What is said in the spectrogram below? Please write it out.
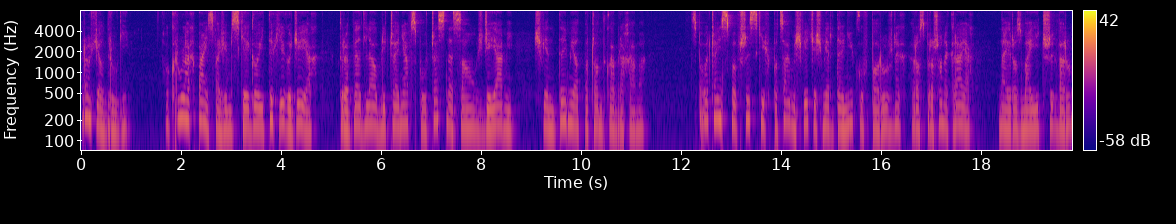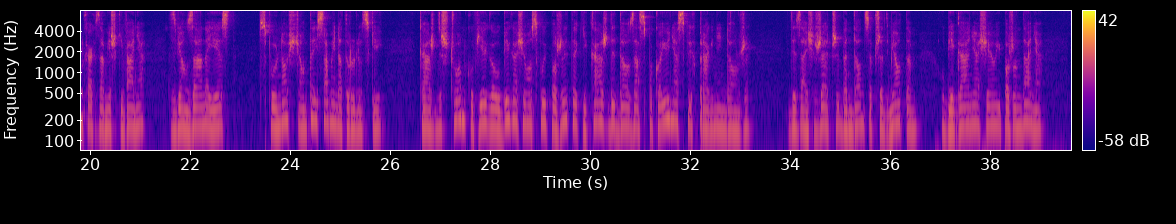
Rozdział drugi. O królach państwa ziemskiego i tych jego dziejach, które wedle obliczenia współczesne są z dziejami świętymi od początku Abrahama. Społeczeństwo wszystkich po całym świecie śmiertelników po różnych rozproszonych krajach, najrozmaitszych warunkach zamieszkiwania, związane jest wspólnością tej samej natury ludzkiej. Każdy z członków jego ubiega się o swój pożytek i każdy do zaspokojenia swych pragnień dąży. Gdy zaś rzeczy będące przedmiotem ubiegania się i pożądania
